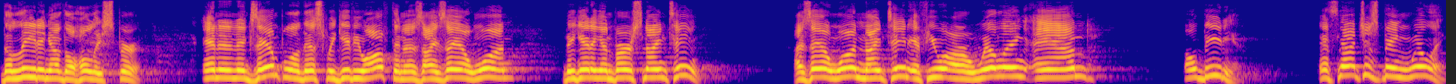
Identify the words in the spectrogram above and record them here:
the leading of the Holy Spirit. And an example of this we give you often is Isaiah 1, beginning in verse 19. Isaiah 1 19, if you are willing and obedient. It's not just being willing,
